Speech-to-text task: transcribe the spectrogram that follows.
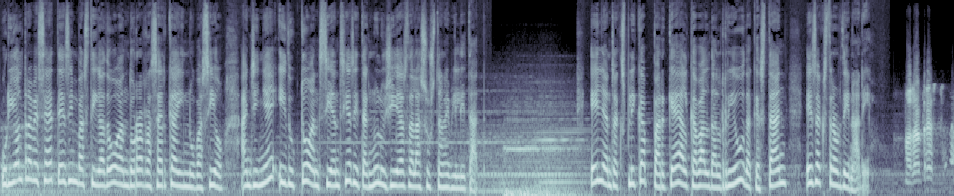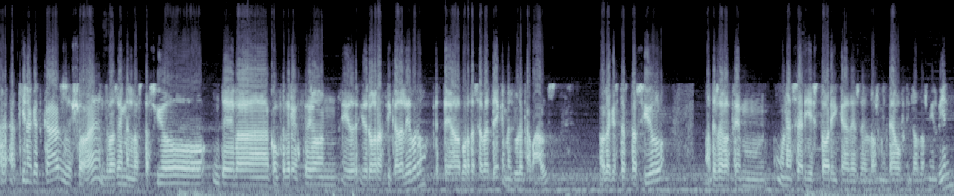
Oriol Travesset és investigador a Andorra Recerca i Innovació, enginyer i doctor en Ciències i Tecnologies de la Sostenibilitat. Ell ens explica per què el cabal del riu d'aquest any és extraordinari. Nosaltres, aquí en aquest cas, això, eh, ens basem en l'estació de la Confederació Hidrogràfica de l'Ebro, que té al bord de Sabater, que mesura cabals. Llavors, aquesta estació, nosaltres agafem una sèrie històrica des del 2010 fins al 2020,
